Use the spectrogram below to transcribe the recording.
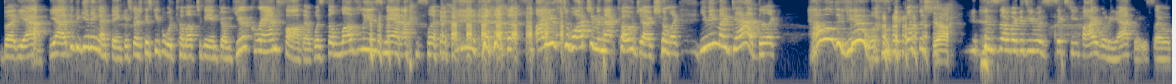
But yeah, yeah, at the beginning, I think, especially because people would come up to me and go, Your grandfather was the loveliest man. I was like, I used to watch him in that Kojak show. I'm like, You mean my dad? They're like, How old are you? Like, what the shit? Yeah. so because he was 65 when he had me so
